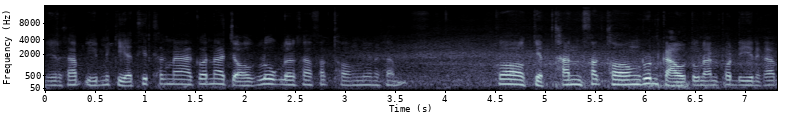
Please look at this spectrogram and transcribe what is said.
นี่นะครับอีกไม่กี่อาทิตย์ข้างหน้าก็น่าจะออกลูกแล้วครับ ฟักทองเนี่ยนะครับ ก็เก็บทันฟักทองรุ่นเก่าตรงนั้นพอดีนะครับ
